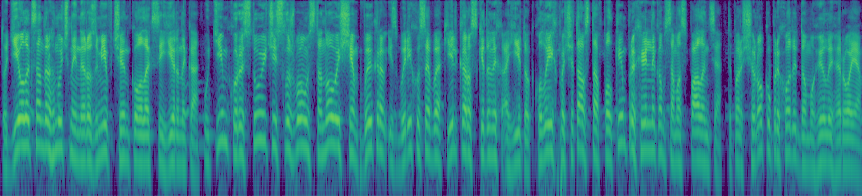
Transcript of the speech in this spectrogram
Тоді Олександр Гнучний не розумів вчинку Олекси Гірника. Утім, користуючись службовим становищем, викрав і зберіг у себе кілька розкиданих агіток. Коли їх прочитав, став палким прихильником самоспаленця. Тепер щороку приходить до могили героя.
